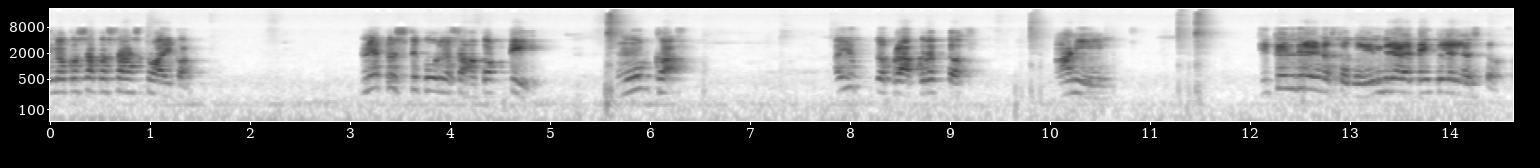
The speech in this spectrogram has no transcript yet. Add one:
पुन्हा कसा कसा असतो ऐका. नेतृष्टिकोल असा कपटी मूर्ख अयुक्त प्राकृत आणि जितेंद्रिय नसतो तो इंद्रियाला जिंकलेलं नसतं.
